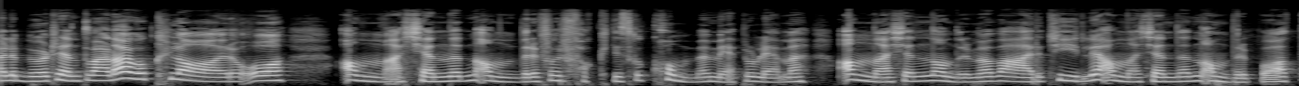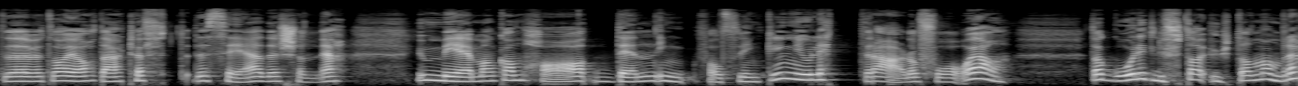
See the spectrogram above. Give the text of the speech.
eller bør trene på hver dag, å klare å anerkjenne den andre for faktisk å komme med problemet. Anerkjenne den andre med å være tydelig, anerkjenne den andre på at vet du hva, ja, det er tøft, det ser jeg, det skjønner jeg jo mer man kan ha den innfallsvinkelen, jo lettere er det å få Å ja, da går litt lufta ut av den andre.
